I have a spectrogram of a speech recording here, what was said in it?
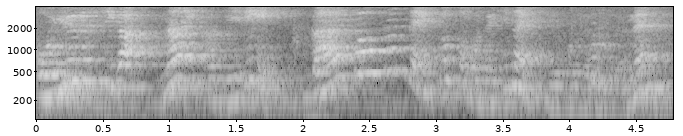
お許しがない限り街頭宣伝一つもできないっていうことですよね。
